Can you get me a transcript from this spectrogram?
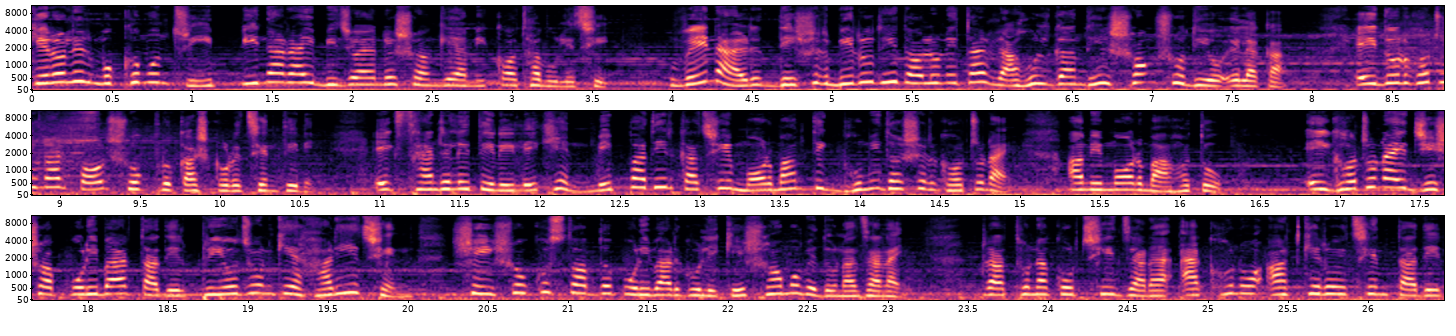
কেরলের মুখ্যমন্ত্রী পিনারাই বিজয়নের সঙ্গে আমি কথা বলেছি। ওয়েনার দেশের বিরোধী দলনেতা রাহুল গান্ধীর সংসদীয় এলাকা। এই দুর্ঘটনার পর শোক প্রকাশ করেছেন তিনি। এক্স হ্যান্ডেলে তিনি লেখেন, মেপ্পাদির কাছে মর্মান্তিক ভূমিধসের ঘটনায় আমি মর্মাহত। এই ঘটনায় যেসব পরিবার তাদের প্রিয়জনকে হারিয়েছেন, সেই শোকস্তব্ধ পরিবারগুলিকে সমবেদনা জানাই। প্রার্থনা করছি যারা এখনও আটকে রয়েছেন, তাদের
